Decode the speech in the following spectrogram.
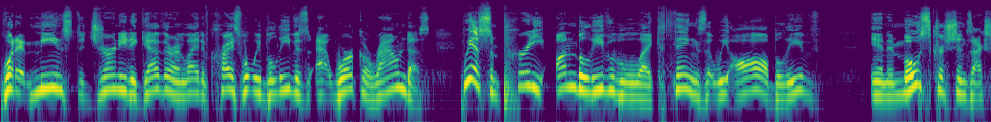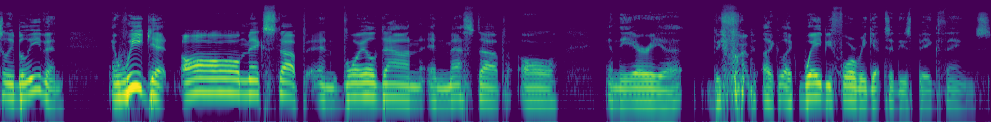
what it means to journey together in light of Christ what we believe is at work around us. We have some pretty unbelievable like things that we all believe in and most Christians actually believe in. And we get all mixed up and boiled down and messed up all in the area before like like way before we get to these big things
